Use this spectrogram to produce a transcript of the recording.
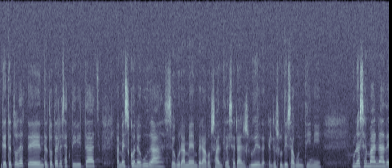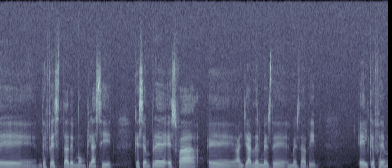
De totes, de, totes les activitats, la més coneguda, segurament per a vosaltres, serà els Ludis, els Ludis Aguntini, una setmana de, de festa del món clàssic que sempre es fa eh, al llarg del mes d'abril. De, el que fem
